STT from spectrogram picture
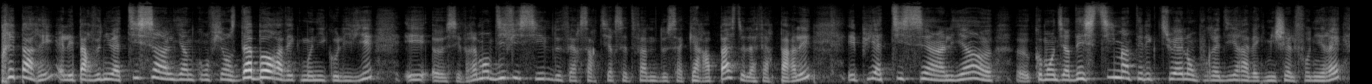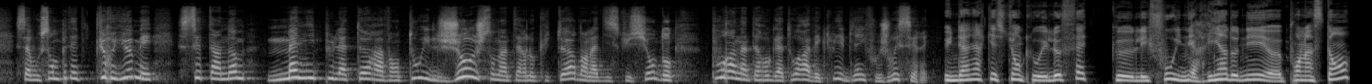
préparée. Elle est parvenue à tisser un lien de confiance d'abord avec Monique Olivier. Et euh, c'est vraiment difficile de faire sortir cette femme de sa carapace, de la faire parler. Et puis à tisser un lien, euh, euh, comment dire, d'estime intellectuelle, on pourrait dire, avec Michel Fourniret. Ça vous semble peut-être curieux, mais c'est un homme manipulateur avant tout. Il jauge son interlocuteur dans la discussion. Donc, pour un interrogatoire avec lui, eh bien, il faut jouer serré. Une dernière question, Chloé. Le fait que les fouilles n'aient rien donné pour l'instant,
